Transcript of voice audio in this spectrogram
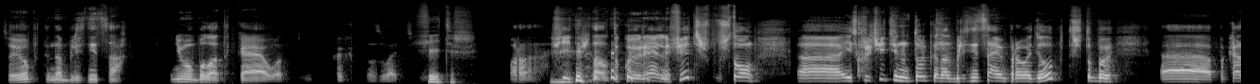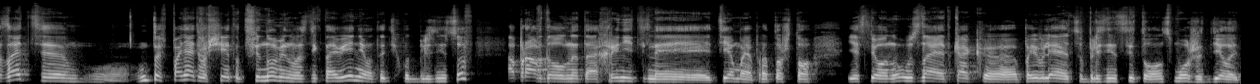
свои опыты на близнецах. У него была такая вот, как это назвать, Фетиш. пора- фетиш, да, такой реально фетиш, что он э, исключительно только над близнецами проводил опыт, чтобы э, показать, э, ну, то есть понять вообще этот феномен возникновения вот этих вот близнецов. Оправдывал он это охренительной темой про то, что если он узнает, как э, появляются близнецы, то он сможет делать,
